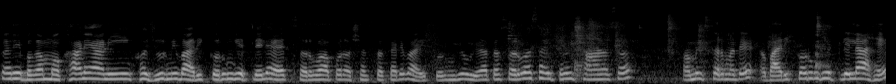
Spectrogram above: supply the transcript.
तर हे बघा मखाणे आणि खजूर मी बारीक करून घेतलेले आहेत. सर्व आपण अशाच प्रकारे बारीक करून घेऊया. आता सर्व साहित्य मी छान असं मिक्सरमध्ये बारीक करून घेतलेलं आहे.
